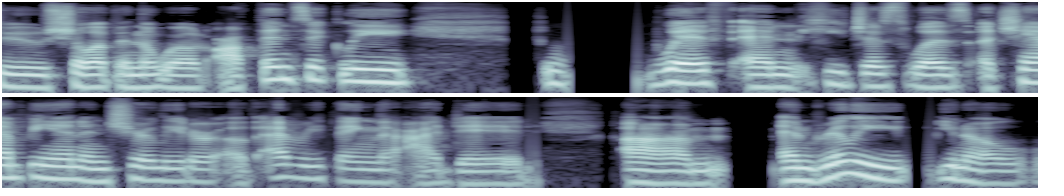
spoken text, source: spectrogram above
to show up in the world authentically with. And he just was a champion and cheerleader of everything that I did. Um, and really, you know,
